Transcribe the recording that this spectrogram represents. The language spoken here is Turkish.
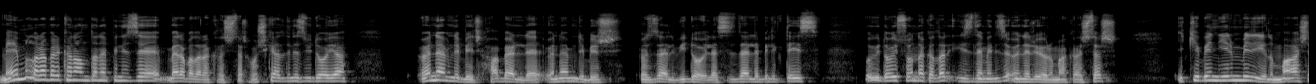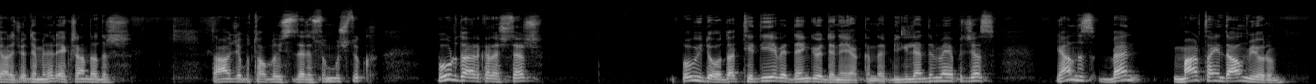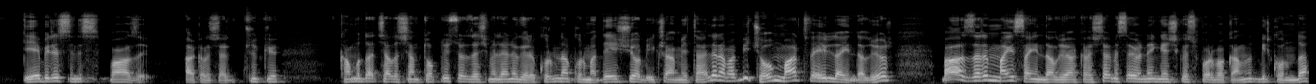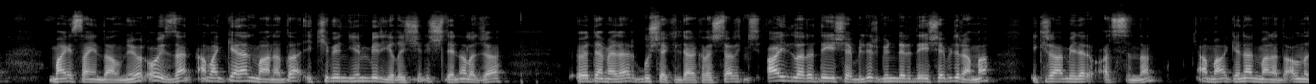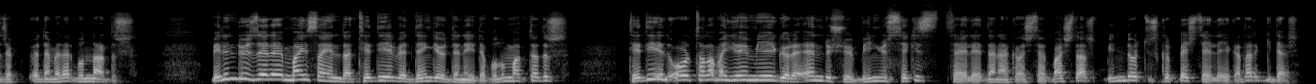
Memurlar Haber kanalından hepinize merhabalar arkadaşlar. Hoş geldiniz videoya. Önemli bir haberle, önemli bir özel video ile sizlerle birlikteyiz. Bu videoyu sonuna kadar izlemenizi öneriyorum arkadaşlar. 2021 yılı maaş harcı ödemeleri ekrandadır. Daha önce bu tabloyu sizlere sunmuştuk. Burada arkadaşlar bu videoda tediye ve denge ödeneği hakkında bilgilendirme yapacağız. Yalnız ben Mart ayında almıyorum diyebilirsiniz bazı arkadaşlar. Çünkü kamuda çalışan toplu sözleşmelerine göre kurumdan kuruma değişiyor bir ikramiye tarihleri ama birçoğu Mart ve Eylül ayında alıyor. Bazıları Mayıs ayında alıyor arkadaşlar. Mesela örneğin Gençlik ve Spor Bakanlığı bir konuda Mayıs ayında alınıyor. O yüzden ama genel manada 2021 yılı için işçilerin alacağı ödemeler bu şekilde arkadaşlar. Ayları değişebilir, günleri değişebilir ama ikramiyeler açısından. Ama genel manada alınacak ödemeler bunlardır. Bilindiği üzere Mayıs ayında tediye ve denge ödeneği de bulunmaktadır. Tediye ortalama yevmiyeye göre en düşüğü 1108 TL'den arkadaşlar başlar 1445 TL'ye kadar gider.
